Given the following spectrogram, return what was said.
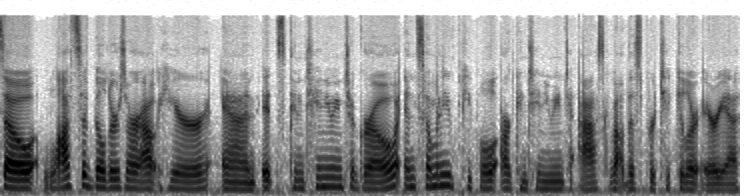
So lots of builders are out here and it's continuing to grow and so many people are continuing to ask about this particular area,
